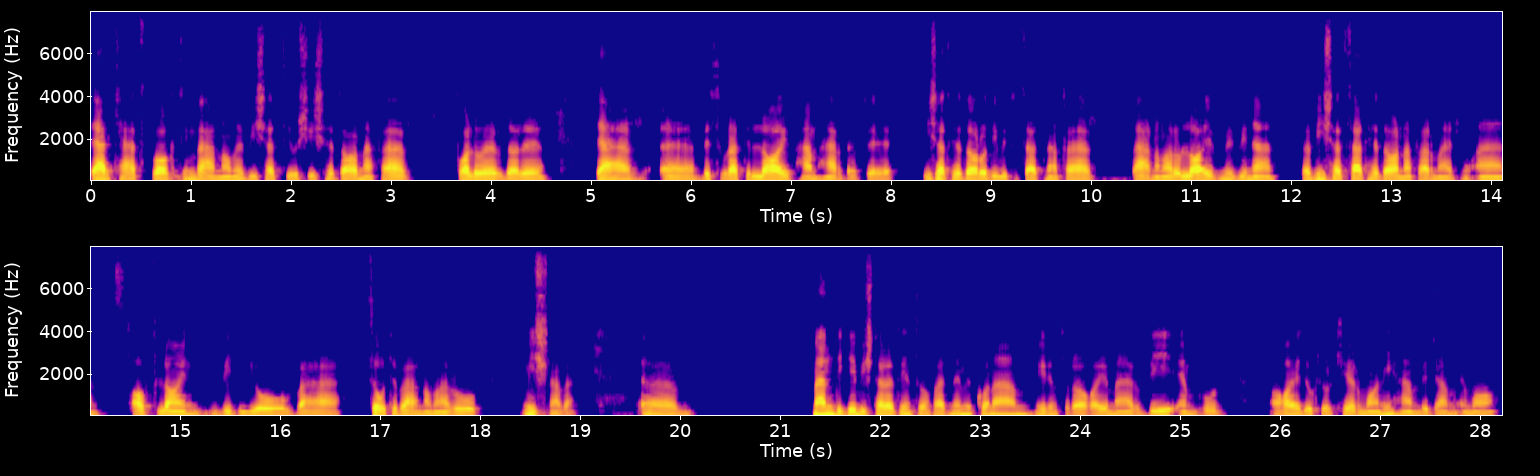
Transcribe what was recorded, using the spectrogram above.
در Castbox این برنامه بیش از 36 هزار نفر follower داره. در به صورت live هم هر دفعه بیش از 1200 نفر برنامه رو live می‌بینن. و بیش از 100 هزار نفر مجموعا آفلاین ویدیو و صوت برنامه رو میشنون. من دیگه بیشتر از این صحبت نمی کنم میریم سراغ آقای مروی. امروز آقای دکتر کرمانی هم به جمع ما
